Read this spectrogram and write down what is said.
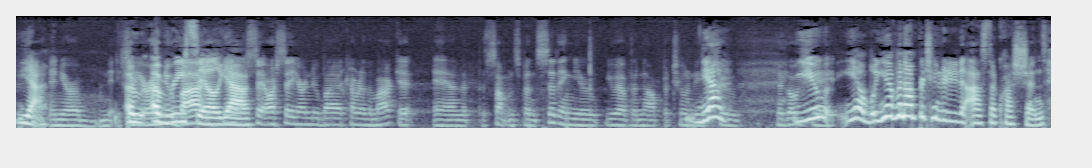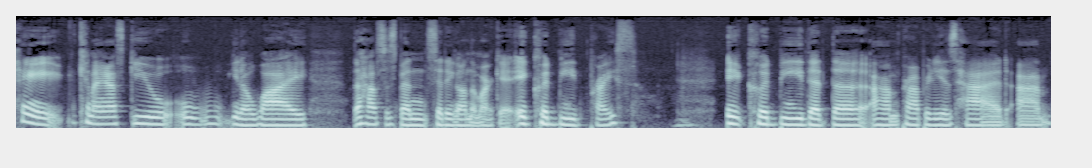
yeah. and you're a, A- you're a new resale, buyer, yeah. Say, or say you're a new buyer coming to the market, and if something's been sitting, you you have an opportunity Yeah. to You yeah, well, you have an opportunity to ask the questions. Hey, can I ask you, you know, why the house has been sitting on the market? It could be price. It could be that the um, property has had, um,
